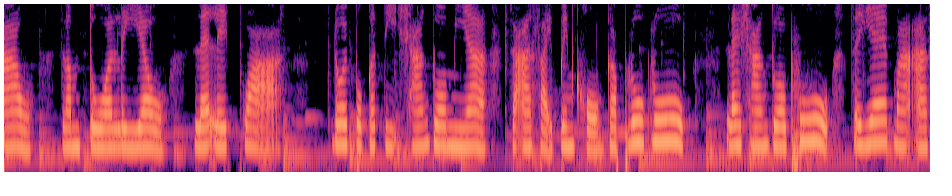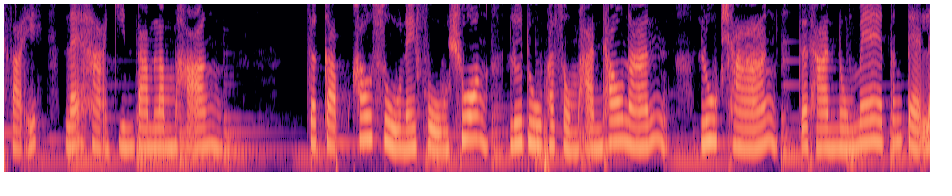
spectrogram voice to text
าวลำตัวเรียว และเล็กกว่า โดยปกติช้างตัวเมียจะอาศัยเป็นโขงกับลูกๆ และช้างตัวผู้จะแยกมาอาศัย และหากินตามลำพัง จะกลับเข้าสู่ในฝูงช่วงฤดูผสมพันธุ์เท่านั้น ลูกช้างจะทานนมแม่ตั้งแต่แร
